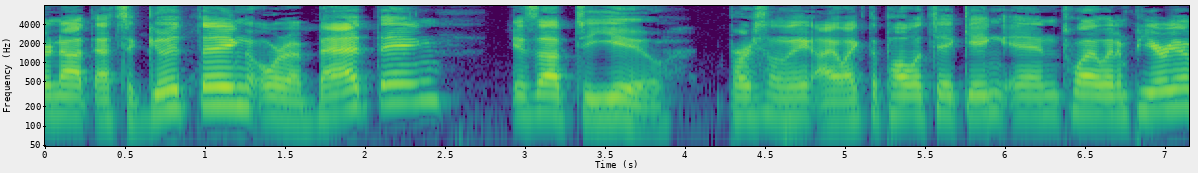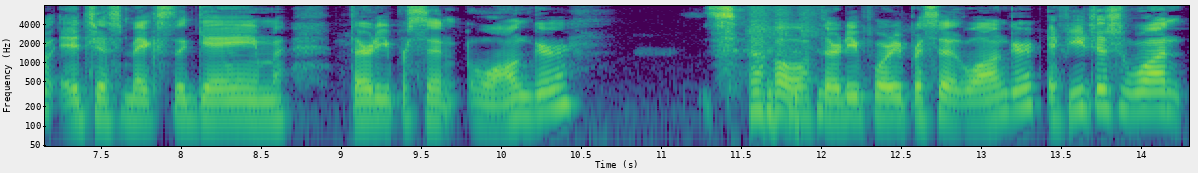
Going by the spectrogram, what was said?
or not that's a good thing or a bad thing is up to you. Personally, I like the politicking in Twilight Imperium. It just makes the game 30% longer. So 30 40% longer. If you just want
